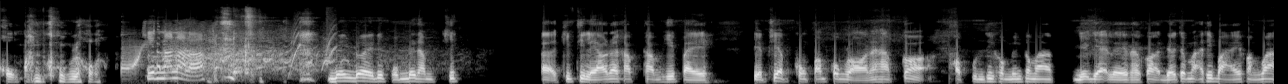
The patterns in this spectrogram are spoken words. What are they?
โคงปั๊มโคงโล คลิปนั้นน่ะเหรอเนื่องด้วยที่ผมได้ทำคลิปเอ่อคลิปที่แล้วนะครับทำคลิปไป เปรียบเทียบคงปั๊มคงหล่อนะครับ ก็ขอบคุณที่คอมเมนต์เข้ามาเยอะแยะเลยแล้วก็เดี๋ยวจะมาอธิบายให้ฟังว่า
